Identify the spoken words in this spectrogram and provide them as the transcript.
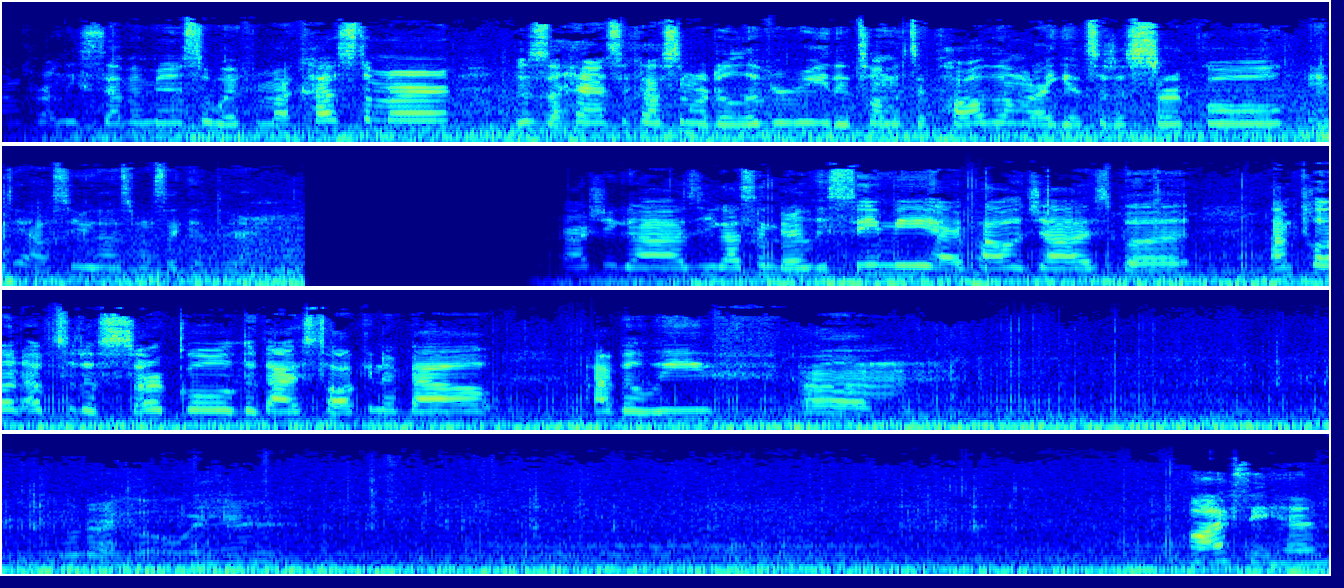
I'm currently seven minutes away from my customer. This is a hands to customer delivery. They told me to call them when I get to the circle. And yeah, I'll see you guys once I get there. All right, you guys. You guys can barely see me. I apologize, but I'm pulling up to the circle the guy's talking about. I believe um, Oh, I see him.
